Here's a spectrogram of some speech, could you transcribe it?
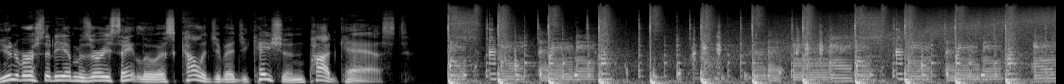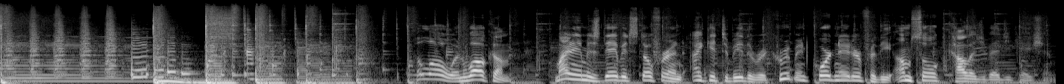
University of Missouri St. Louis College of Education podcast. Hello and welcome. My name is David Stouffer, and I get to be the recruitment coordinator for the UMSL College of Education.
